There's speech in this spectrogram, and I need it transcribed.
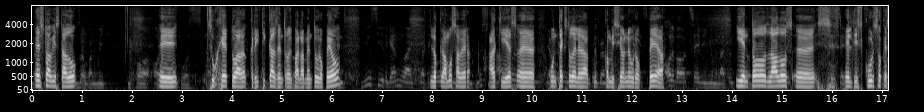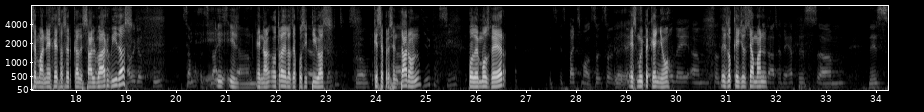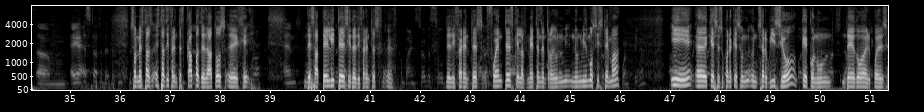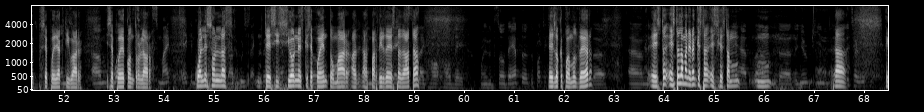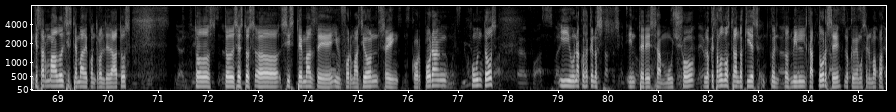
esto había estado sujeto a críticas dentro del Parlamento Europeo lo que vamos a ver aquí es eh, un texto de la Comisión Europea y en todos lados eh, el discurso que se maneja es acerca de salvar vidas. Y, en otra de las diapositivas que se presentaron podemos ver es muy pequeño, es lo que ellos llaman Son estas, estas diferentes capas de datos eh, de satélites y de diferentes, eh, de diferentes fuentes que las meten dentro de un, mismo sistema y eh, que se supone que es un, servicio que con un dedo puede, se, puede activar y se puede controlar. ¿Cuáles son las decisiones que se pueden tomar a, a partir de esta data? Es lo que podemos ver esto, esta es la manera en que está, es que está mm, en que está armado el sistema de control de datos. Todos, todos estos ah, sistemas de información se incorporan juntos y una cosa que nos interesa mucho, lo que estamos mostrando aquí es en 2014, lo que vemos en el mapa,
